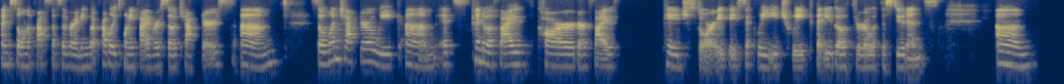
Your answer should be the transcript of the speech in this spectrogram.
I'm still in the process of writing, but probably 25 or so chapters. Um, so one chapter a week. Um, it's kind of a five card or five page story, basically each week that you go through with the students. Um,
